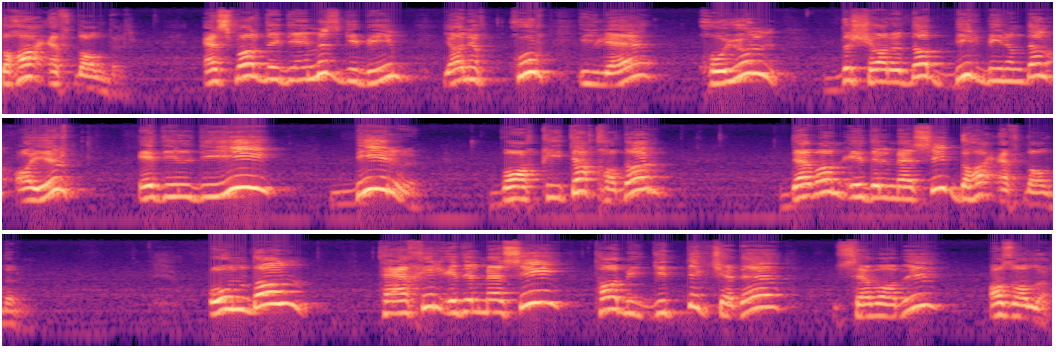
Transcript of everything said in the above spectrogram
daha efdaldır. Esfar dediğimiz gibi yani kurt ile koyun dışarıda birbirinden ayırt edildiği bir vakite kadar devam edilmesi daha efdaldır. Ondan tehir edilmesi tabi gittikçe de sevabı azalır.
